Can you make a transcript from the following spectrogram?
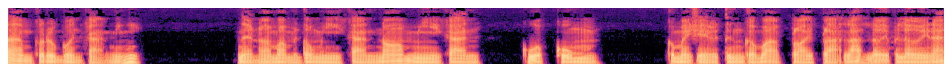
ตามกระบวนการนี้แน่นอนว่ามันต้องมีการน้อมมีการควบคุม ก็ไม่ใช่ตึงกับว่าปล่อยปละละเลยไปเลยนะ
